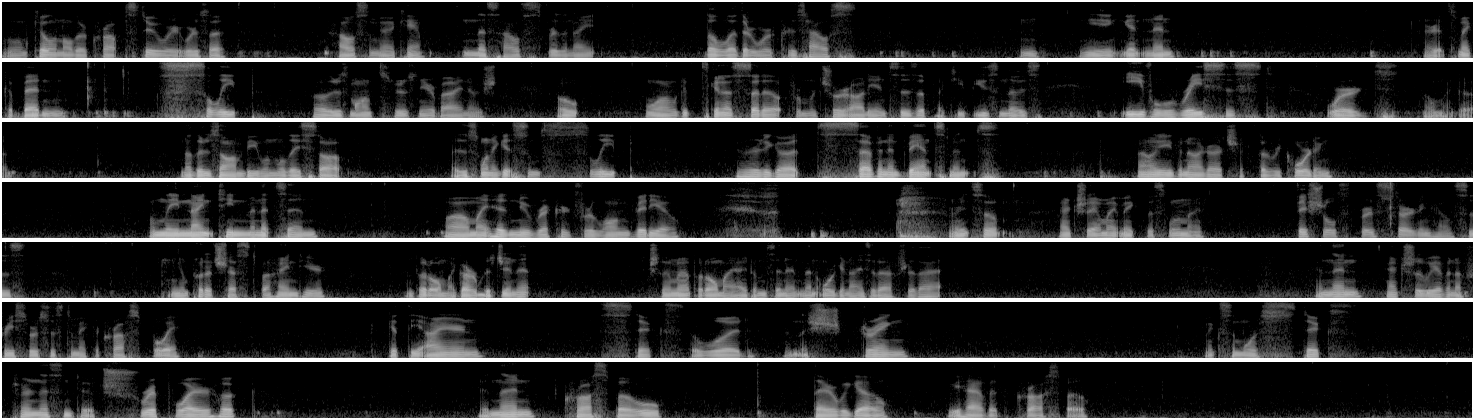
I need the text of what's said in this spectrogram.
Well, I'm killing all their crops too. Where, where's the house? I'm gonna camp in this house for the night. The leather worker's house. Hmm, he ain't getting in. Alright, let's make a bed and sleep. Oh, there's monsters nearby. No Oh, well, it's gonna set up for mature audiences if I keep using those evil, racist words. Oh my god. Another zombie. When will they stop? I just want to get some sleep. I've already got seven advancements. I don't even know. I gotta check the recording. Only 19 minutes in. Wow, I might hit a new record for a long video. Alright, so actually I might make this one of my official first starting houses. I'm gonna put a chest behind here and put all my garbage in it. Actually, I'm gonna put all my items in it and then organize it after that. And then, actually, we have enough resources to make a crossbow get the iron, sticks, the wood, and the string. Make some more sticks. Turn this into a tripwire hook. And then crossbow. Ooh. There we go. We have it, crossbow.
